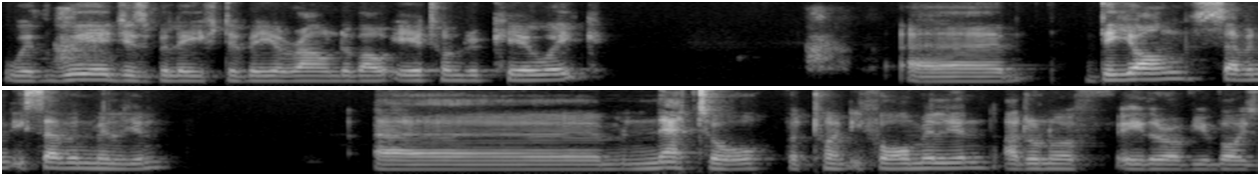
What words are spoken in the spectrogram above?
with wages believed to be around about 800k a week. Um, De Jong, 77 million. Um, Neto for 24 million. I don't know if either of you boys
